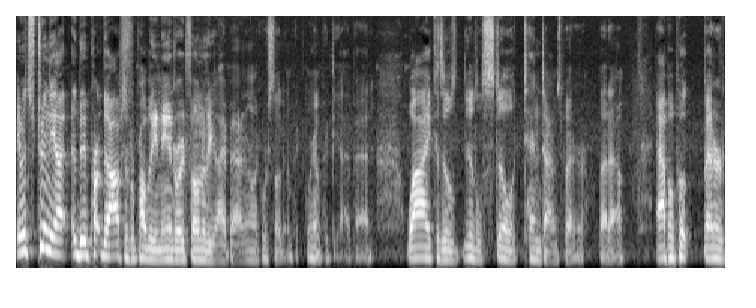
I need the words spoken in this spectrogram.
If it's between the the the options were probably an Android phone or the iPad, and like we're still gonna pick we're gonna pick the iPad. Why? Because it'll it'll still look ten times better. But uh, Apple put better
